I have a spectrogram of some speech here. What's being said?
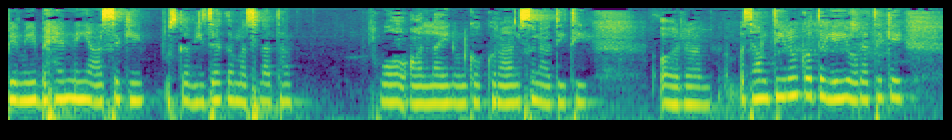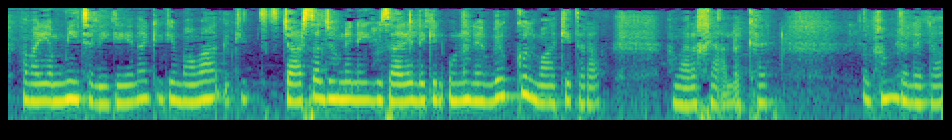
फिर मेरी बहन नहीं आ सकी उसका वीज़ा का मसला था। वो ऑनलाइन उनको कुरान सुनाती थी। और बस हम तीनों को तो यही हो रहा था कि हमारी अम्मी चली गई है ना क्योंकि मामा चार साल जो हमने नहीं गुजारे लेकिन उन्होंने बिल्कुल माँ की तरह हमारा ख्याल रखा है। अल्हम्दुलिल्लाह।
